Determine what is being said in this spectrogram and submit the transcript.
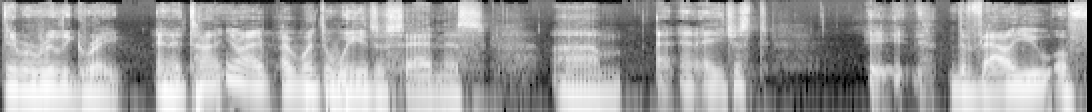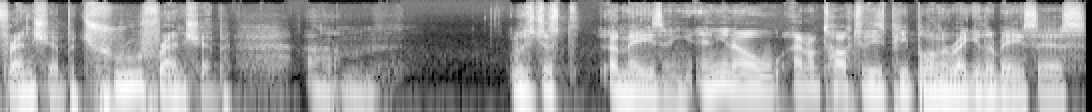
they were really great. And at time, you know, I, I went through waves of sadness, um, and, and it just it, the value of friendship, true friendship, um, was just amazing. And you know, I don't talk to these people on a regular basis.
